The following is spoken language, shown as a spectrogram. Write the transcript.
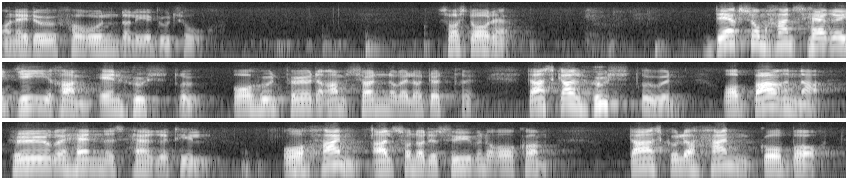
Og nei, du forunderlige Guds ord så står det Dersom Hans Herre gir ham en hustru, og hun føder ham sønner eller døtre, da skal hustruen og barna høre hennes Herre til. Og han, altså når det syvende år kom, da skulle han gå bort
